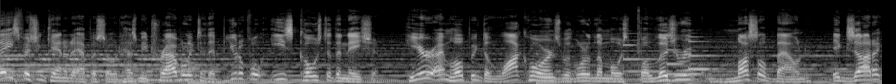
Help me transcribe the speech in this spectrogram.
Today's Fish'n Canada episode has me traveling to the beautiful east coast of the nation. Here I'm hoping to lock horns with one of the most belligerent, muscle bound, exotic,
